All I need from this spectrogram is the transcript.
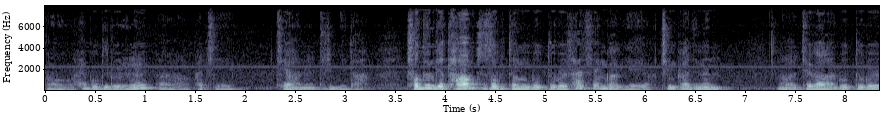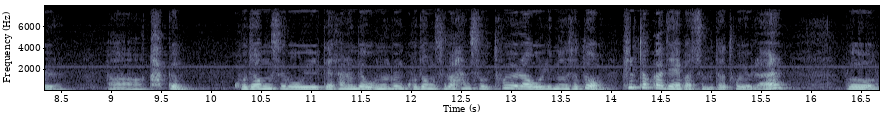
어, 해보기를 어, 같이 제안을 드립니다. 저도 이제 다음 주서부터는 로또를 살 생각이에요. 지금까지는 어, 제가 로또를 어, 가끔 고정수로 올릴 때 사는데 오늘은 고정수를 한 수 토요일 날 올리면서도 필터까지 해봤습니다. 토요일 날. 그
